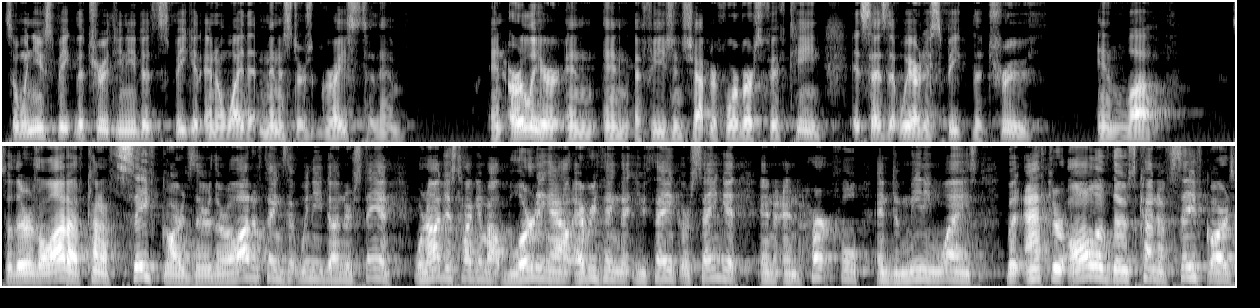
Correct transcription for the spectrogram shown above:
So when you speak the truth, you need to speak it in a way that ministers grace to them. And earlier in, in Ephesians chapter 4, verse 15, it says that we are to speak the truth in love. So there's a lot of kind of safeguards there. There are a lot of things that we need to understand. We're not just talking about blurting out everything that you think or saying it in, in hurtful and demeaning ways. But after all of those kind of safeguards,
